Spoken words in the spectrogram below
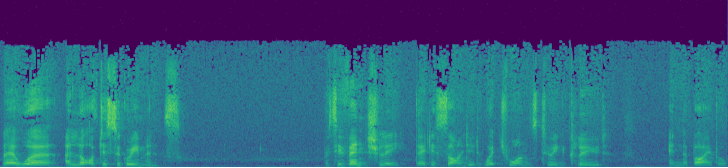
There were a lot of disagreements, but eventually they decided which ones to include in the Bible.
